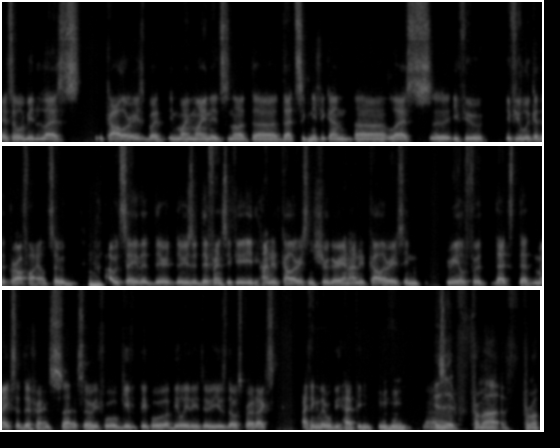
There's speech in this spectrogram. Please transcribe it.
it's a little bit less calories but in my mind it's not uh, that significant uh, less uh, if you if you look at the profile so Mhm. i would say that there there is a difference if you eat 100 calories in sugar and 100 calories in real food that's that makes a difference uh, so if we'll give people ability to use those products i think they will be happy Mhm. uh, Is it from a from a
